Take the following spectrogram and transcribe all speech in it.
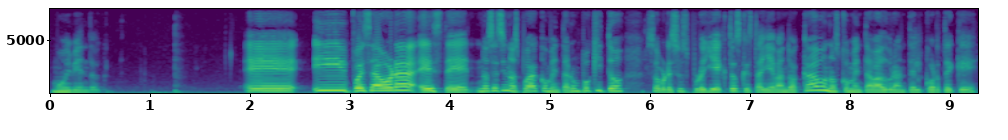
Muy bien, Doc. Eh, y pues ahora, este, no sé si nos pueda comentar un poquito sobre sus proyectos que está llevando a cabo. Nos comentaba durante el corte que,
